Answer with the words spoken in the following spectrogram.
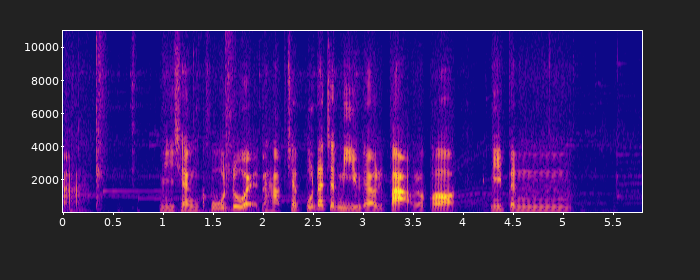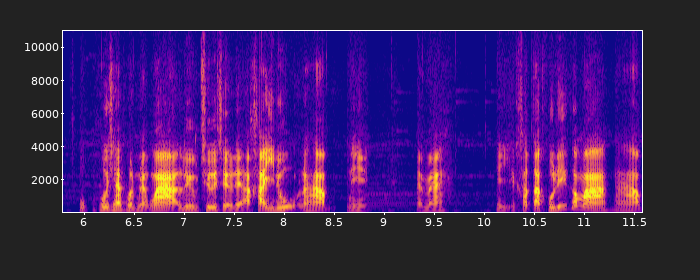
อ่ามีแชงคูดด้วยนะครับแชงคูดน่าจะมีอยู่แล้วหรือเปล่า แล้วก็มีเป็นผู้ผู้ใช้ผลแมกมาลืมชื่อเฉยเลยอาคาอินุนะครับ นี่เห็นไหม นี่คาตาคุริก็มานะครับ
